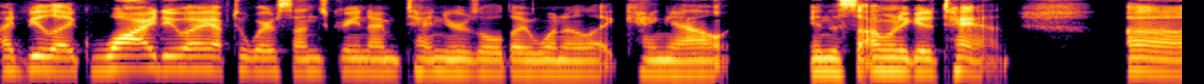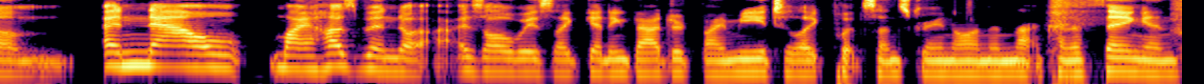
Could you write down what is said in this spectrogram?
I'd be like, why do I have to wear sunscreen? I'm 10 years old. I want to like hang out in the sun. I want to get a tan. Um, and now my husband uh, is always like getting badgered by me to like put sunscreen on and that kind of thing. And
